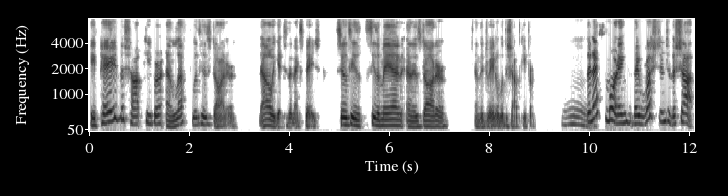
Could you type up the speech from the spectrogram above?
He paid the shopkeeper and left with his daughter. Now we get to the next page. So you see the man and his daughter and the dreidel with the shopkeeper. Mm. The next morning, they rushed into the shop.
